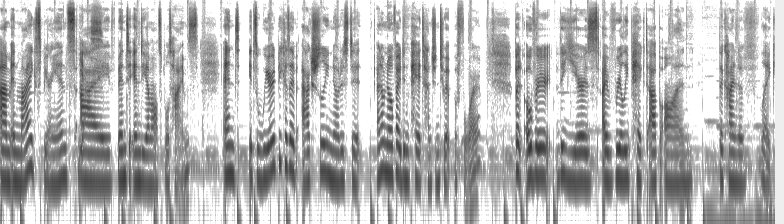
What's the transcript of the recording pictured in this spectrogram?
um, in my experience, Yes. I've been to India multiple times. And it's weird because I've actually noticed it. I don't know if I didn't pay attention to it before, but over the years, I've really picked up on the kind of like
